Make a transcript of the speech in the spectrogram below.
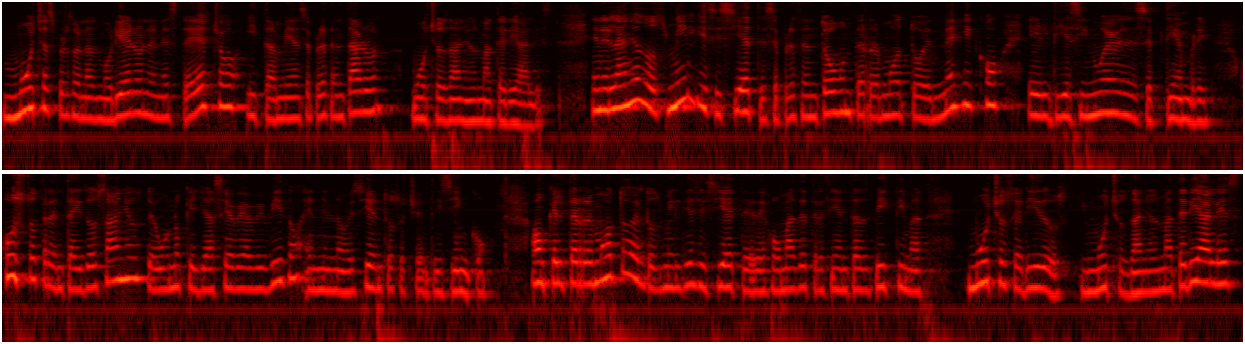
Muchas personas murieron en este hecho y también se presentaron muchos daños materiales. En el año 2017 se presentó un terremoto en México el 19 de septiembre, justo 32 años de uno que ya se había vivido en 1985. Aunque el terremoto del 2017 dejó más de 300 víctimas muchos heridos y muchos daños materiales,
